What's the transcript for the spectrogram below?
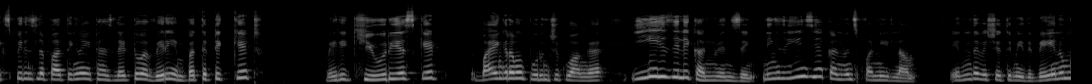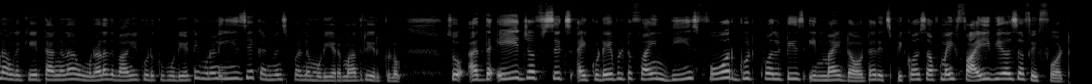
எக்ஸ்பீரியன்ஸில் பார்த்தீங்கன்னா it has lead to a very empathetic kid very curious kid பயங்கரமாக புரிஞ்சுக்குவாங்க. ஈஸிலி கன்வின்சிங் நீங்கள் ஈஸியாக கன்வின்ஸ் பண்ணிடலாம். எந்த விஷயத்தையுமே இது வேணும்னு அவங்க கேட்டாங்கன்னா உங்களால் அது வாங்கி கொடுக்க முடியாட்டி உங்களால் ஈஸியாக கன்வின்ஸ் பண்ண முடியிற மாதிரி இருக்கணும். So at the age of six I could able to find these four good qualities in my daughter it's because of my five years of effort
